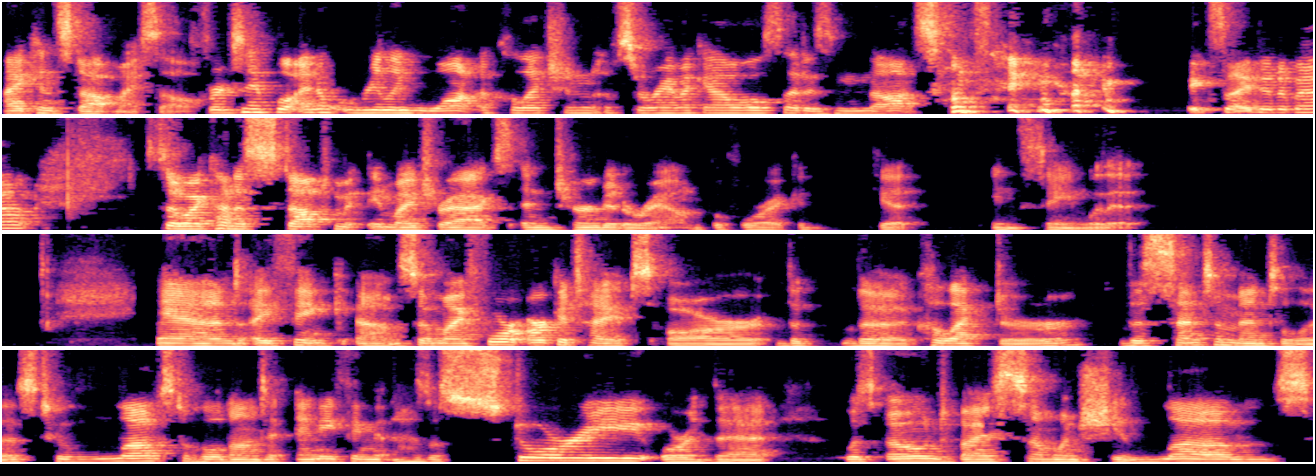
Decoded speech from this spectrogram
I can stop myself. For example, I don't really want a collection of ceramic owls. That is not something I'm excited about. So I kind of stopped in my tracks and turned it around before I could get insane with it. And I think um, so. My four archetypes are the the collector, the sentimentalist who loves to hold on to anything that has a story or that was owned by someone she loves.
